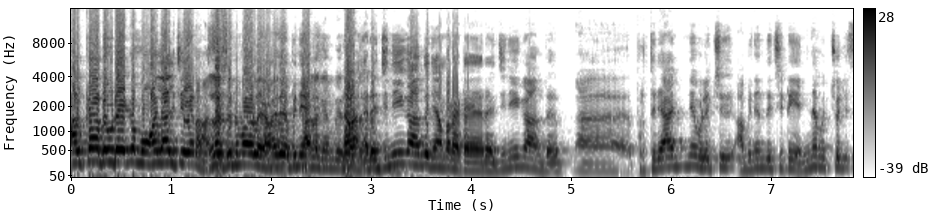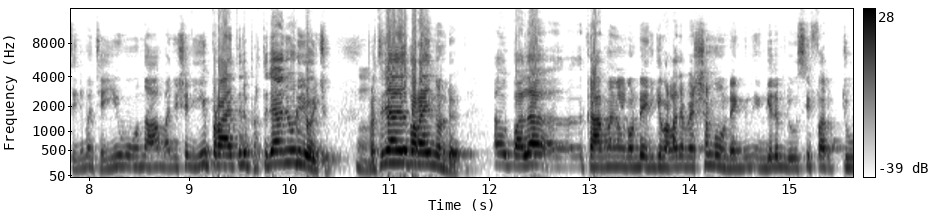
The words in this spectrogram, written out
ആൾക്കാരുടെ കൂടെയൊക്കെ മോഹൻലാൽ ചെയ്യണം. നല്ല സിനിമകൾ പിന്നെ. ഞാൻ- രജനീകാന്ത് ഞാൻ പറയട്ടെ രജനീകാന്ത് പൃഥ്വിരാജിനെ വിളിച്ച് അഭിനന്ദിച്ചിട്ട് എന്നെ വെച്ചൊരു സിനിമ ചെയ്യുമോ എന്ന് ആ മനുഷ്യൻ ഈ പ്രായത്തിൽ പൃഥ്വിരാജിനോട് ചോദിച്ചു. പൃഥ്വിരാജ് പറയുന്നുണ്ട് പല കാരണങ്ങൾ കൊണ്ട് എനിക്ക് വളരെ വിഷമമുണ്ട്. എങ്കിലും ലൂസിഫർ ടു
